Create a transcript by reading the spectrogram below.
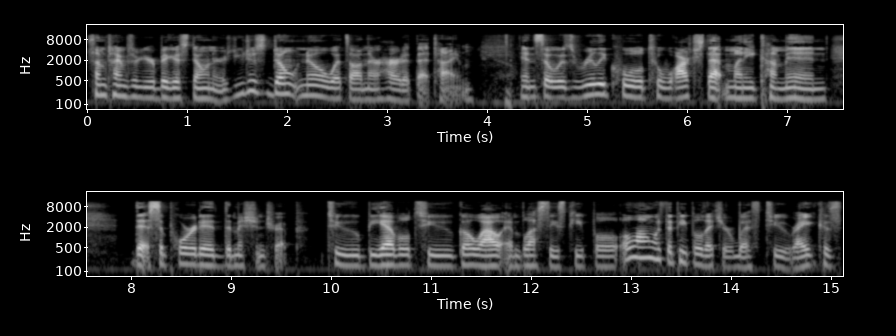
sometimes are your biggest donors. You just don't know what's on their heart at that time. And so it was really cool to watch that money come in that supported the mission trip to be able to go out and bless these people along with the people that you're with too right? Because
